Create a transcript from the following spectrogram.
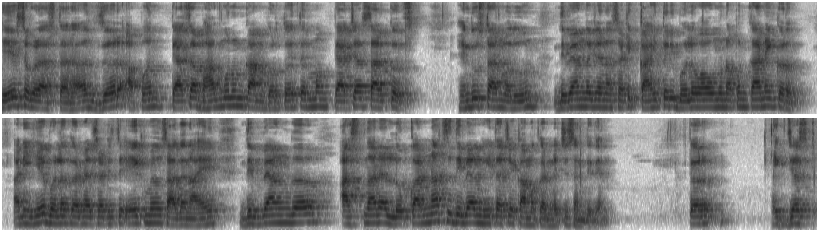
हे सगळं असताना जर आपण त्याचा भाग म्हणून काम करतो आहे तर मग त्याच्यासारखंच हिंदुस्थानमधून दिव्यांगजनासाठी काहीतरी भलं व्हावं म्हणून आपण का नाही करत? आणि हे भलं करण्यासाठीचे एकमेव साधन आहे दिव्यांग असणाऱ्या लोकांनाच दिव्यांग हिताचे कामं करण्याची संधी देणं. तर एक जस्ट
